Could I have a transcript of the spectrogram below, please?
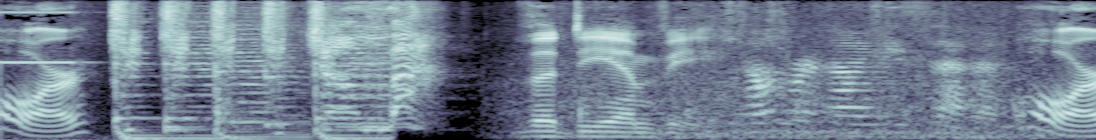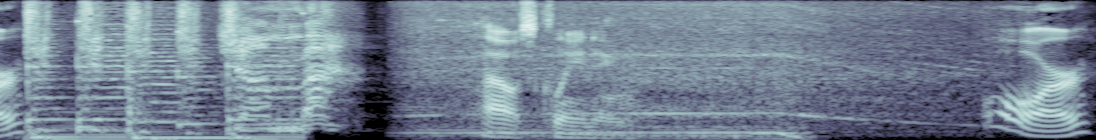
Or the DMV. Number 97. Or house cleaning. Or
